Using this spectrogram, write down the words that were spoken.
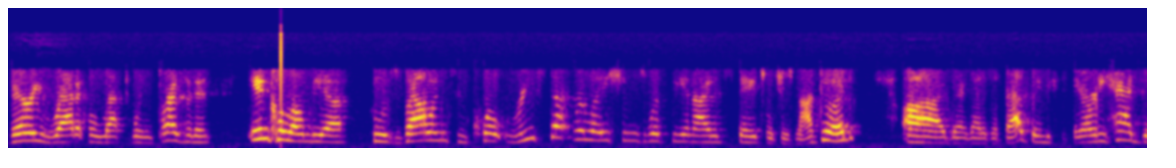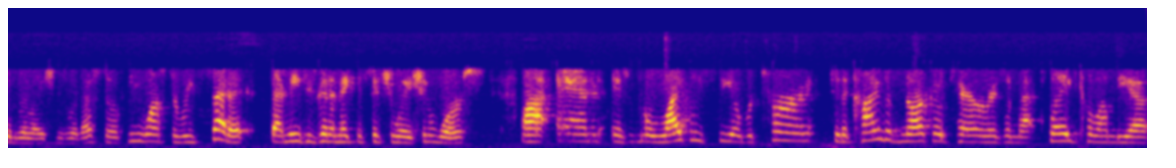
very radical left wing president in Colombia who is vowing to, quote, reset relations with the United States, which is not good. Uh, that, that is a bad thing because they already had good relations with us. So if he wants to reset it, that means he's going to make the situation worse. Uh, and is will likely see a return to the kind of narco terrorism that plagued Colombia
